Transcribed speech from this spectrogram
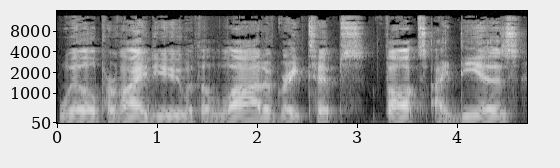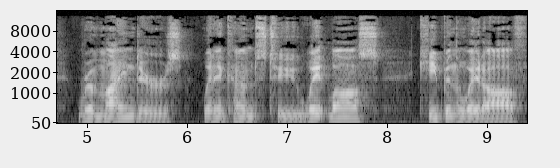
will provide you with a lot of great tips, thoughts, ideas, reminders when it comes to weight loss, keeping the weight off,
